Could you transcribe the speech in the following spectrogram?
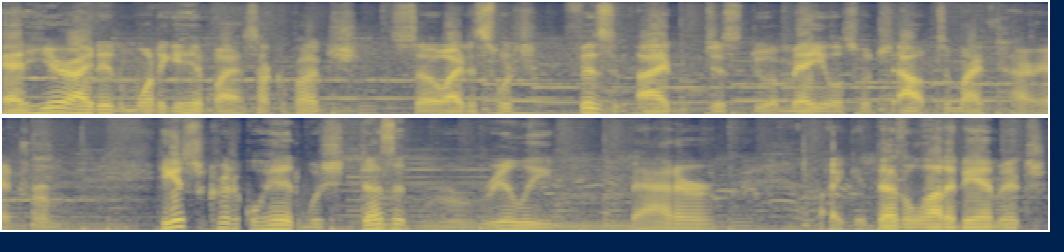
And here I didn't want to get hit by a Sucker Punch, so I just switch. Phys I just do a manual switch out to my Tyrantrum. He gets a critical hit, which doesn't really matter. Like, it does a lot of damage,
